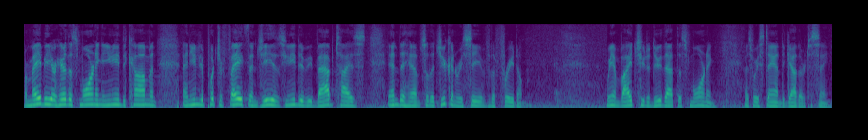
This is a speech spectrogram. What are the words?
Or maybe you're here this morning and you need to come and, and you need to put your faith in Jesus. You need to be baptized into Him so that you can receive the freedom. We invite you to do that this morning as we stand together to sing.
